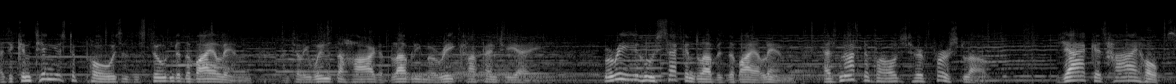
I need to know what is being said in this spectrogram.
as he continues to pose as a student of the violin until he wins the heart of lovely Marie Carpentier. Marie, whose second love is the violin, has not divulged her first love. Jacques has high hopes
